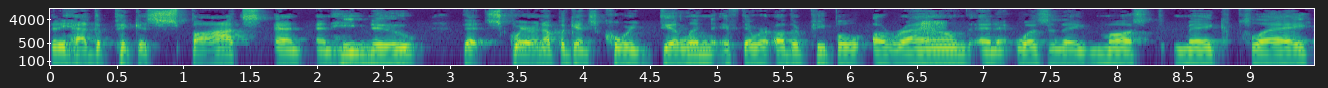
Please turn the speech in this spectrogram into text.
that he had to pick his spots, and and he knew that squaring up against Corey Dillon, if there were other people around and it wasn't a must make play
